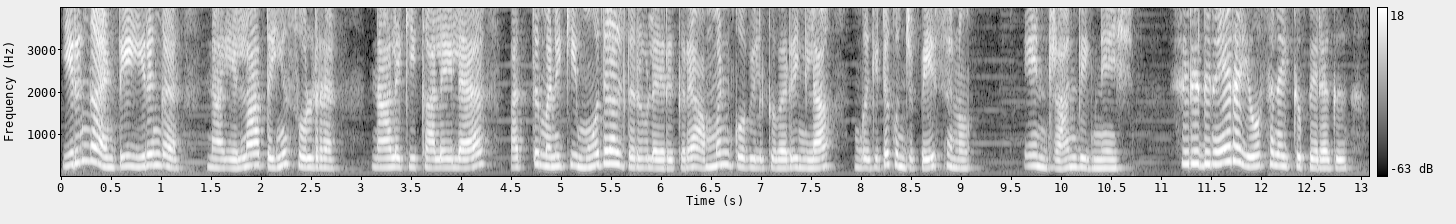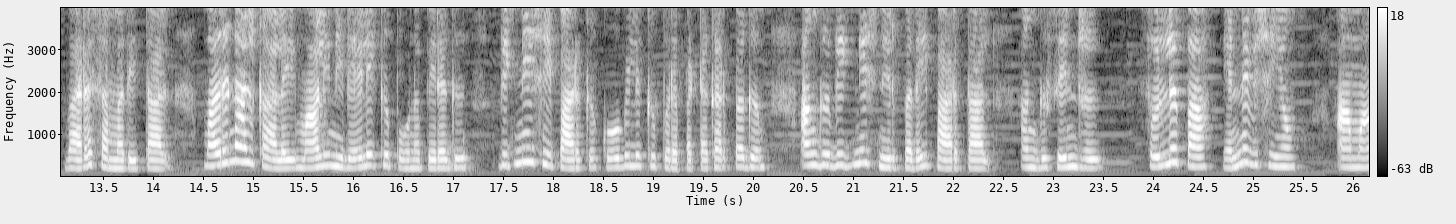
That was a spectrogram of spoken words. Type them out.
இருங்க ஆண்டி இருங்க. நான் எல்லாத்தையும் சொல்கிறேன் நாளைக்கு காலையில் பத்து மணிக்கு மோதிரால் தெருவில் இருக்கிற அம்மன் கோவிலுக்கு வர்றீங்களா? உங்ககிட்ட கொஞ்சம் பேசணும் என்றான் விக்னேஷ். சிறிது நேர யோசனைக்கு பிறகு வர சம்மதித்தாள். மறுநாள் காலை மாலினி வேலைக்கு போன பிறகு விக்னேஷை பார்க்க கோவிலுக்கு புறப்பட்ட கற்பகம் அங்கு விக்னேஷ் நிற்பதை பார்த்தாள். அங்கு சென்று சொல்லுப்பா என்ன விஷயம்? ஆமா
